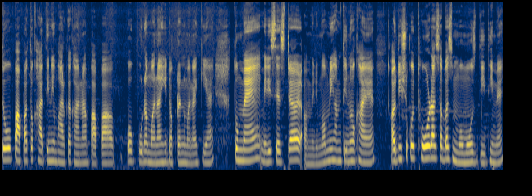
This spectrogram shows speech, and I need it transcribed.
तो पापा तो खाते नहीं बाहर का खाना, पापा को पूरा मना ही, डॉक्टर ने मना किया है। तो मैं, मेरी सिस्टर और मेरी मम्मी, हम तीनों खाए हैं। और ऋषु को थोड़ा सा बस मोमोज़ दी थी मैं,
